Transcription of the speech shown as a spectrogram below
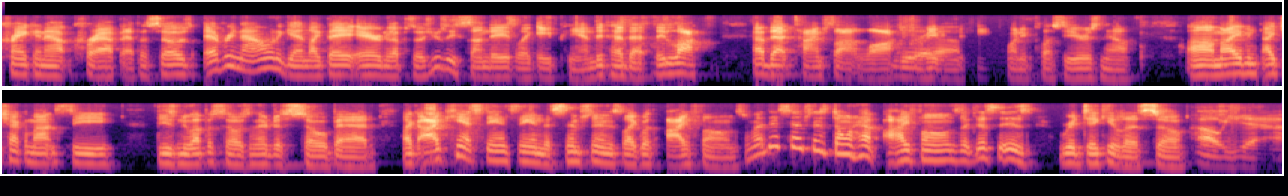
cranking out crap episodes every now and again. Like they air new episodes, usually Sundays, like 8 p.m. They've had that. They lock have that time slot locked for maybe 15, 20 plus years now. Um, I even I check them out and see these new episodes, and they're just so bad. Like I can't stand seeing The Simpsons like with iPhones. I'm like, the Simpsons don't have iPhones. Like this is ridiculous. So, Oh yeah,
